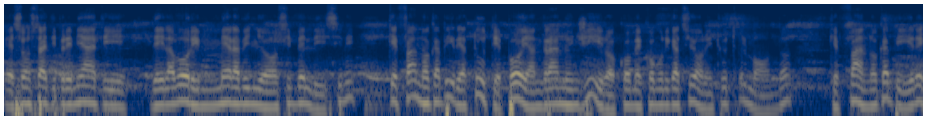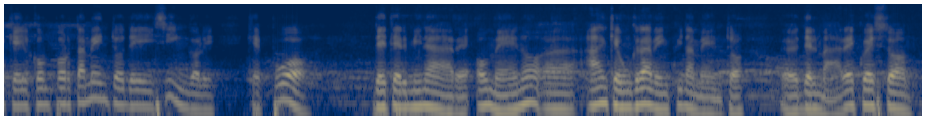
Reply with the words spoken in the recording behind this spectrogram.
e sono stati premiati dei lavori meravigliosi, bellissimi, che fanno capire a tutti e poi andranno in giro come comunicazione in tutto il mondo, che fanno capire che il comportamento dei singoli che può determinare o meno eh, anche un grave inquinamento eh, del mare. Questo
